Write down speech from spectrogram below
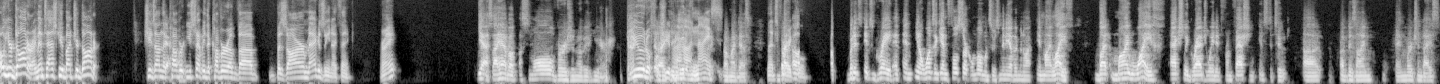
Oh, your daughter. I meant to ask you about your daughter. She's on the Yeah. cover. You sent me the cover of uh, Bazaar magazine, I think. Right? Yes, I have a, a small version of it here. Beautiful. She's keep- Oh, nice. on my desk. That's very But, uh, cool. But it's it's great, and and you know, once again, full circle moments. There's many of them in my in my life. But my wife actually graduated from Fashion Institute uh, of Design and Merchandise,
